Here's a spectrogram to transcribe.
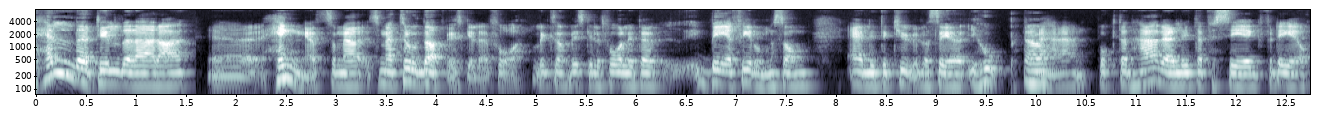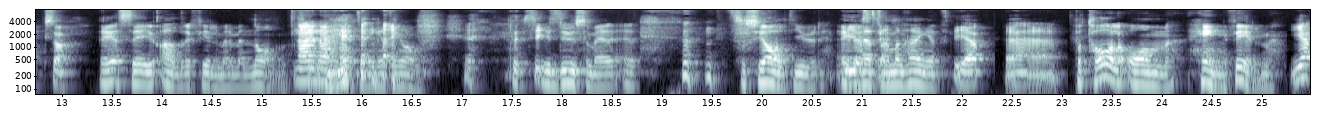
heller till det där eh, hänget som jag, som jag trodde att vi skulle få. Liksom, vi skulle få lite B-film som är lite kul att se ihop. Ja. Eh, och den här är lite för seg för det också. Jag ser ju aldrig filmer med någon. Nej, det nej. vet jag ingenting om. Det är Precis. du som är ett socialt djur i det Just här det. sammanhanget. Ja. Eh, På tal om hängfilm. ja.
